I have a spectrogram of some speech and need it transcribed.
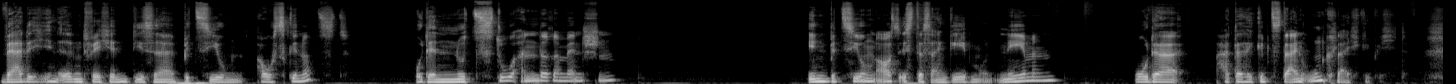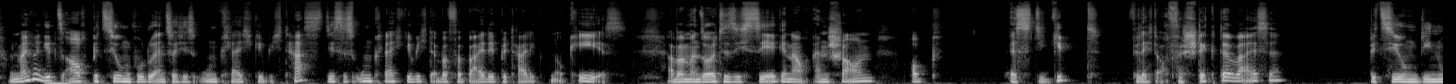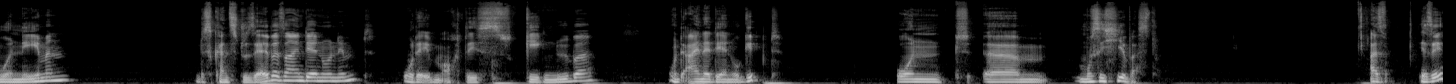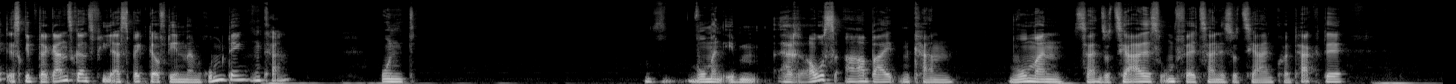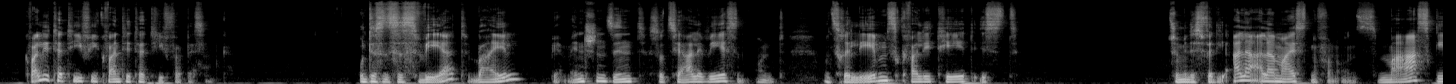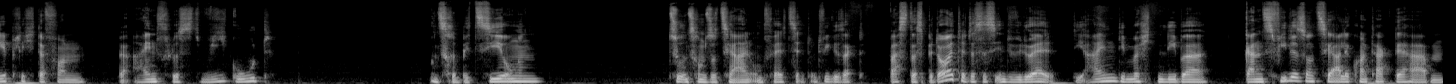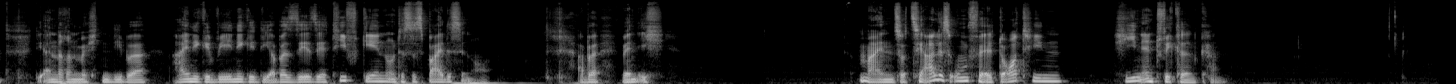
werde ich in irgendwelchen dieser Beziehungen ausgenutzt? Oder nutzt du andere Menschen in Beziehungen aus? Ist das ein Geben und Nehmen? Oder gibt es da ein Ungleichgewicht? Und manchmal gibt es auch Beziehungen, wo du ein solches Ungleichgewicht hast, dieses Ungleichgewicht aber für beide Beteiligten okay ist. Aber man sollte sich sehr genau anschauen, ob es die gibt, vielleicht auch versteckterweise, Beziehungen, die nur nehmen. Das kannst du selber sein, der nur nimmt, oder eben auch das Gegenüber und einer, der nur gibt. Und ähm, muss ich hier was tun? Also, ihr seht, es gibt da ganz, ganz viele Aspekte, auf denen man rumdenken kann und wo man eben herausarbeiten kann, wo man sein soziales Umfeld, seine sozialen Kontakte qualitativ wie quantitativ verbessern kann. Und das ist es wert, weil wir Menschen sind soziale Wesen und unsere Lebensqualität ist zumindest für die aller, allermeisten von uns maßgeblich davon beeinflusst, wie gut unsere Beziehungen zu unserem sozialen Umfeld sind. Und wie gesagt, was das bedeutet, das ist individuell. Die einen, die möchten lieber ganz viele soziale Kontakte haben, die anderen möchten lieber einige wenige, die aber sehr, sehr tief gehen und es ist beides in Ordnung. Aber wenn ich mein soziales Umfeld dorthin hin entwickeln kann,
